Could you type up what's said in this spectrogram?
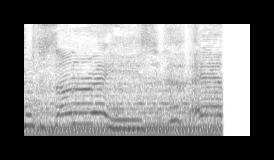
turns to sun rays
